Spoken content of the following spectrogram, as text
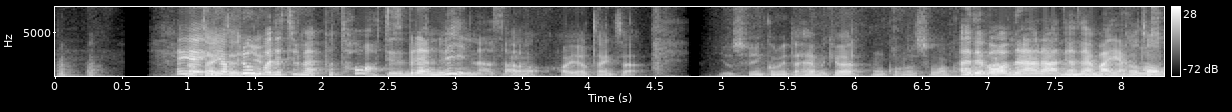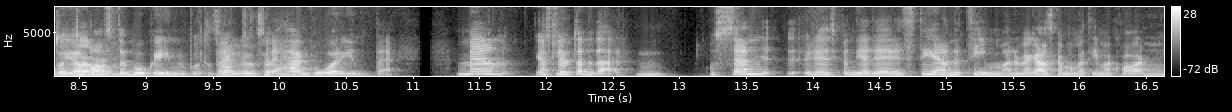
Jag, jag, tänkte- provade till och med potatisbrännvin alltså. Ja, jag tänkte så här. Josefin kommer inte hem ikväll. Hon kommer att sova kvar det var här. nära att jag, Mm, jag, bara, jag, måste, jag måste boka in på ett hotellrum för det här går inte. Men jag slutade där. Mm. Och sen spenderade jag resterande timmar, det var ganska många timmar kvar, Mm.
